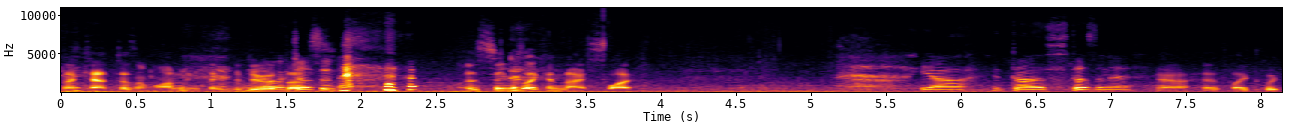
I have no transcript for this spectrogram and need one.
That cat doesn't want anything to do no, with it this. doesn't. It seems like a nice life. yeah, it does, doesn't it? Yeah, it's like, look,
